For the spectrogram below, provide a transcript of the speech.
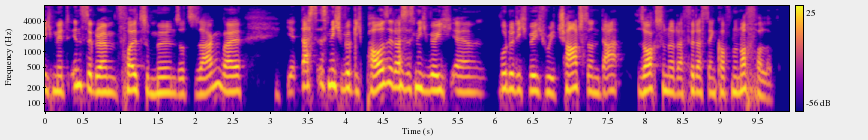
dich mit Instagram voll zu müllen sozusagen, weil das ist nicht wirklich Pause, das ist nicht wirklich, äh, wo du dich wirklich recharge, sondern da sorgst du nur dafür, dass dein Kopf nur noch voller wird.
